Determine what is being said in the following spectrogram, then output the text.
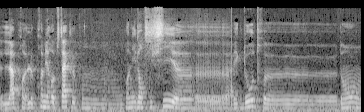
le premier obstacle qu'on identifie avec d'autres dans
